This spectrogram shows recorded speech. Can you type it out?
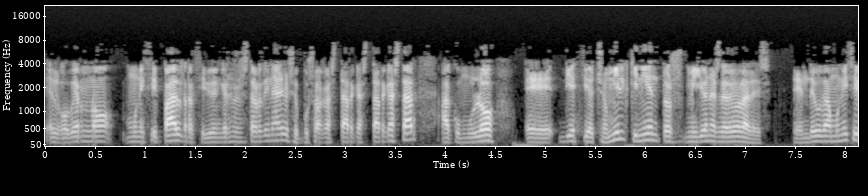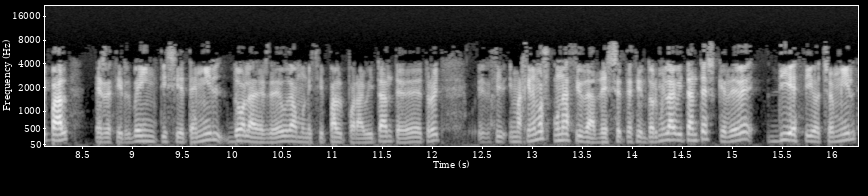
el gobierno municipal recibió ingresos extraordinarios, se puso a gastar, gastar, gastar, acumuló eh, 18.500 millones de dólares en deuda municipal, es decir, 27.000 dólares de deuda municipal por habitante de Detroit. Imaginemos una una ciudad de 700.000 habitantes que debe 18.000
